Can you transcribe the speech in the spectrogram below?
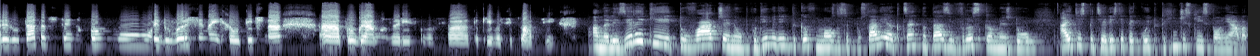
резултатът ще е напълно недовършена и хаотична а, програма за риск в а, такива ситуации. Анализирайки това, че е необходим един такъв мост да се постави акцент на тази връзка между IT специалистите, които технически изпълняват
